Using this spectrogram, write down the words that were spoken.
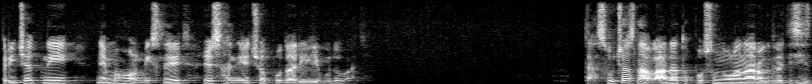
príčetný, nemohol myslieť, že sa niečo podarí vybudovať. Tá súčasná vláda to posunula na rok 2023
